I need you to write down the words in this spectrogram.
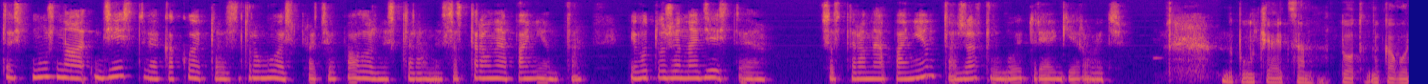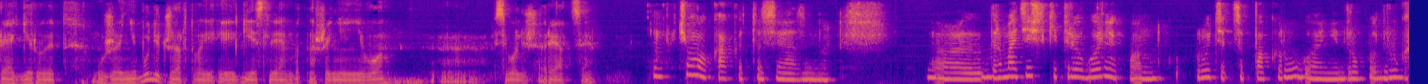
то есть нужно действие какое-то с другой, с противоположной стороны, со стороны оппонента. И вот уже на действие со стороны оппонента жертва будет реагировать. Но получается, тот, на кого реагирует, уже не будет жертвой, если в отношении него э, всего лишь реакция. Ну, почему? Как это связано? Э, драматический треугольник, он крутится по кругу, они друг у друга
